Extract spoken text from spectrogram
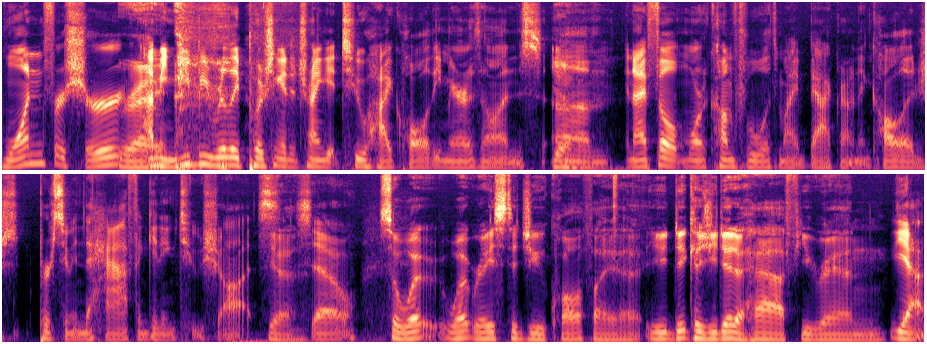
one for sure. I mean, you'd be really pushing it to try and get two high quality marathons. Yeah. Um, and I felt more comfortable with my background in college pursuing the half and getting two shots. Yeah. So, so what what race did you qualify at you did because you did a half you ran yeah.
